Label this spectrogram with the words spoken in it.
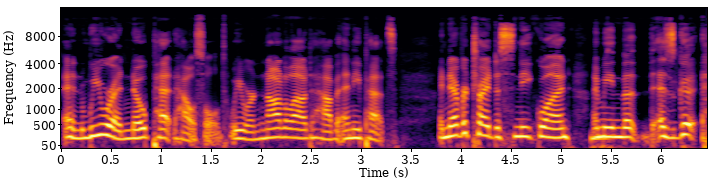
and we were a no pet household. We were not allowed to have any pets. I never tried to sneak one. I mean, the as good.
